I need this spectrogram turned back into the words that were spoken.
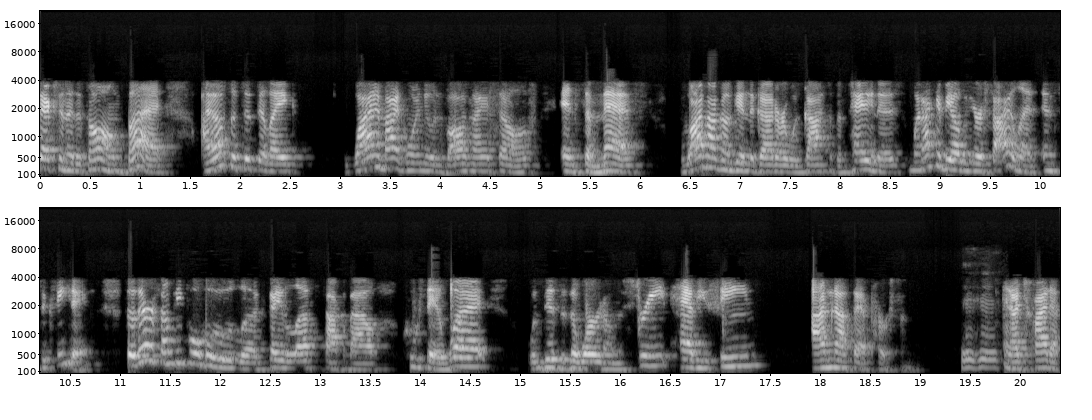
section of the song. But I also took that like, why am I going to involve myself in some mess? Why am I going to get in the gutter with gossip and pettiness when I could be over here silent and succeeding? So there are some people who look, they love to talk about who said what. Well, this is a word on the street. Have you seen? I'm not that person. Mm-hmm. And I try to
